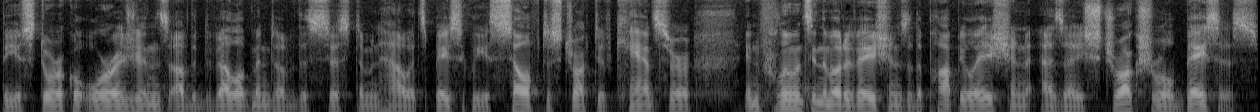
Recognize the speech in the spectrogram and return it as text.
the historical origins of the development of the system, and how it's basically a self destructive cancer influencing the motivations of the population as a structural basis,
